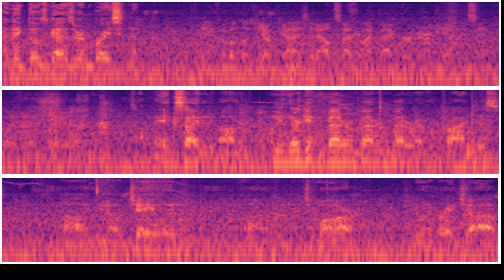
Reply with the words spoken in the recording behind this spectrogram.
I think those guys are embracing it. How do you feel about those young guys at outside linebacker are going to be having the same play that Jalen? Excited about them. I mean, they're getting better and better and better every practice. Uh, you know, Jalen, uh, Jamar, doing a great job.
